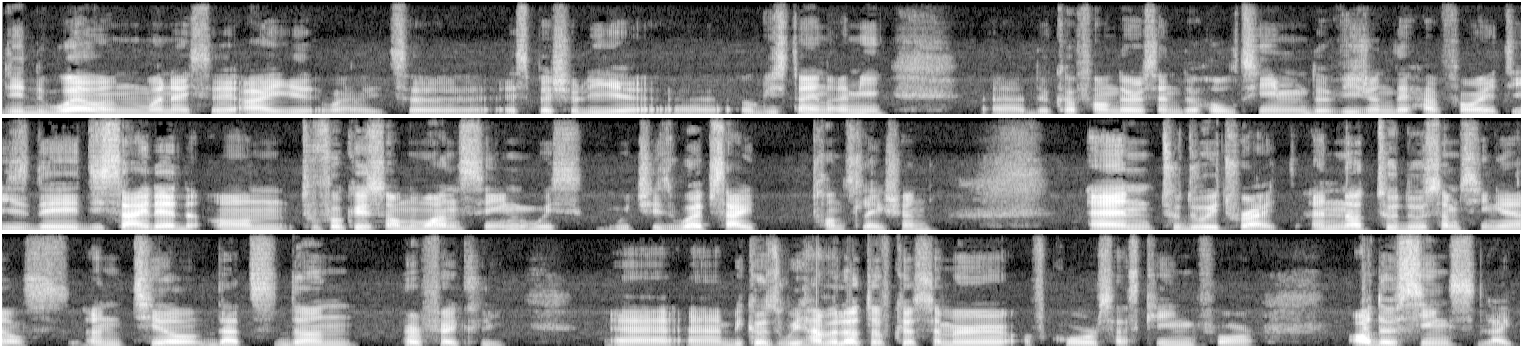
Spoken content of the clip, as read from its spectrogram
did well, and when I say I, well, it's uh, especially uh, Augustin and Remy, uh, the co-founders and the whole team. The vision they have for it is they decided on to focus on one thing, which which is website translation, and to do it right, and not to do something else until that's done perfectly. Uh, because we have a lot of customer, of course, asking for other things like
